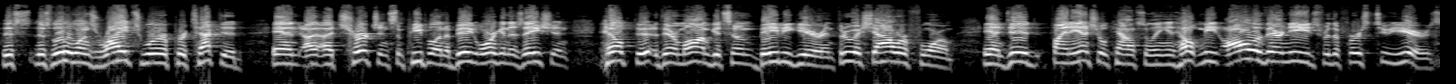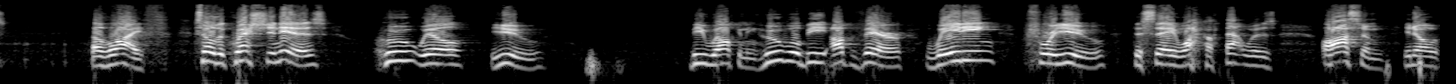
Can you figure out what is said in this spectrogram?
this, this little one's rights were protected and a, a, church and some people and a big organization helped their mom get some baby gear and threw a shower for them and did financial counseling and helped meet all of their needs for the first two years of life. So the question is who will you be welcoming? Who will be up there waiting for you to say, wow, that was awesome. You know,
